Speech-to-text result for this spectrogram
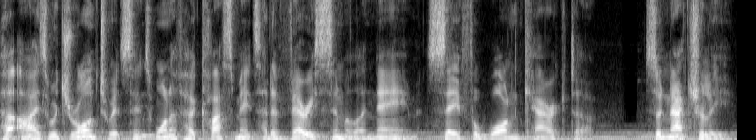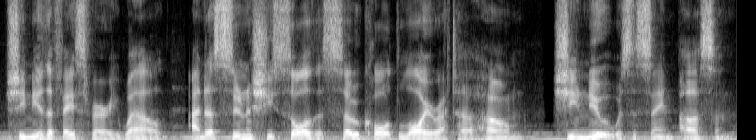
her eyes were drawn to it since one of her classmates had a very similar name, save for one character. So naturally, she knew the face very well, and as soon as she saw the so-called lawyer at her home, she knew it was the same person.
